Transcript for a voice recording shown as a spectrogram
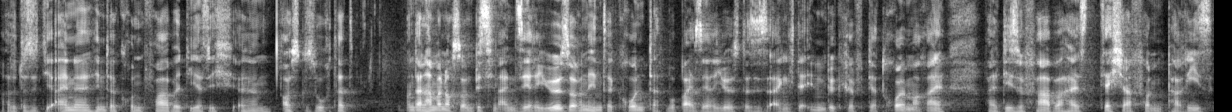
Also das ist die eine Hintergrundfarbe, die er sich ähm, ausgesucht hat. Und dann haben wir noch so ein bisschen einen seriöseren Hintergrund, wobei seriös, das ist eigentlich der Inbegriff der Träumerei, weil diese Farbe heißt Dächer von Paris.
